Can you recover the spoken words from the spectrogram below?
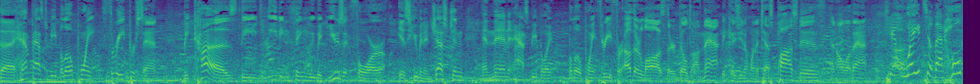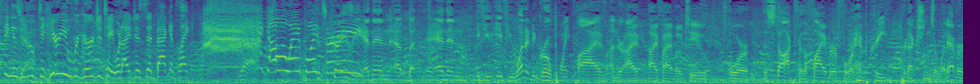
the hemp has to be below 0.3% because the leading thing we would use it for is human ingestion, and then it has to be below, below 0.3 for other laws that are built on that because you don't want to test positive and all of that. Can't Uh, wait till that whole thing is yeah. removed to hear you regurgitate what I just said back. It's like, ah, Yeah. go away, point It's three. crazy. And then, uh, but and then if you if you wanted to grow 0.5 under I, I 502 for the stock for the fiber for hempcrete productions or whatever,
